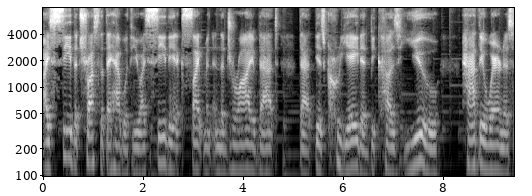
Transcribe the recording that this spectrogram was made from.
I see the trust that they have with you. I see the excitement and the drive that that is created because you had the awareness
